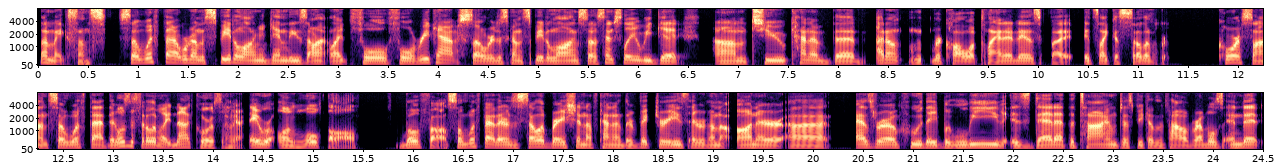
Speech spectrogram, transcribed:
that makes sense. So with that, we're going to speed along again. These aren't like full full recaps, so we're just going to speed along. So essentially, we get um to kind of the I don't recall what planet it is, but it's like a celebr Coruscant. So with that, there was a celebration. Wait, not Coruscant. They were on Lothal. Lothal. So with that, there was a celebration of kind of their victories. They were going to honor uh Ezra, who they believe is dead at the time, just because of how Rebels ended.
